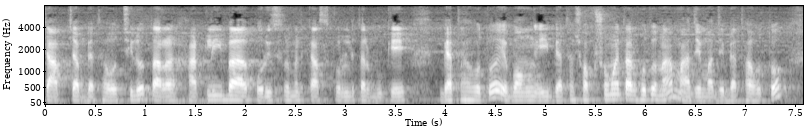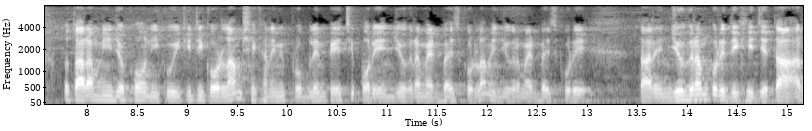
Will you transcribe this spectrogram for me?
চাপ চাপ ব্যথা হচ্ছিল। তার হাঁটলেই বা পরিশ্রমের কাজ করলে তার বুকে ব্যথা হতো এবং এই ব্যথা সবসময় তার হতো না, মাঝে মাঝে ব্যথা হতো। তো তার আমি যখন ইকুইটিটি করলাম, সেখানে আমি প্রবলেম পেয়েছি। পরে এনজিওগ্রাম অ্যাডভাইস করলাম। এনজিওগ্রাম অ্যাডভাইস করে, তার এনজিওগ্রাম করে দেখি যে তার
